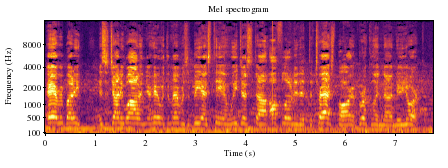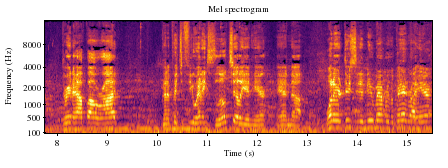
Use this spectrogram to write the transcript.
Hey everybody, this is Johnny Wilde and you're here with the members of BST and we just uh, offloaded at the Trash Bar in Brooklyn, uh, New York. Three and a half hour ride. Gonna pitch a few innings. It's a little chilly in here and uh, want to introduce you to a new member of the band right here.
